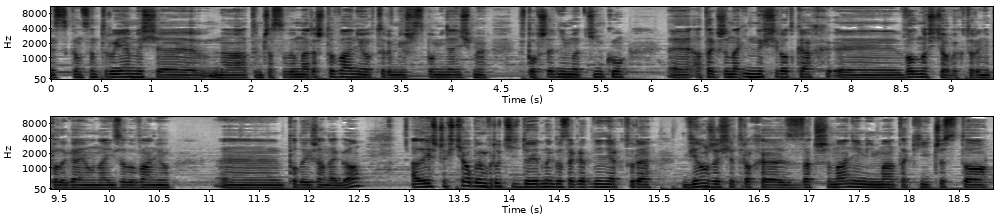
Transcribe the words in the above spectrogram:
Y, Skoncentrujemy się na tymczasowym aresztowaniu, o którym już wspominaliśmy w poprzednim odcinku, a także na innych środkach wolnościowych, które nie polegają na izolowaniu podejrzanego. Ale jeszcze chciałbym wrócić do jednego zagadnienia, które wiąże się trochę z zatrzymaniem i ma taki czysto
